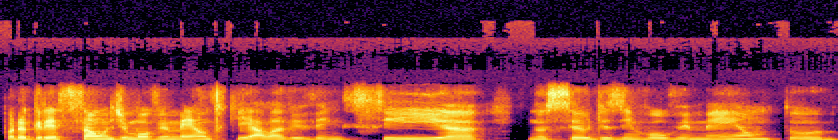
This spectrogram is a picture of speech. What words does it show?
progressão de movimento que ela vivencia no seu desenvolvimento,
